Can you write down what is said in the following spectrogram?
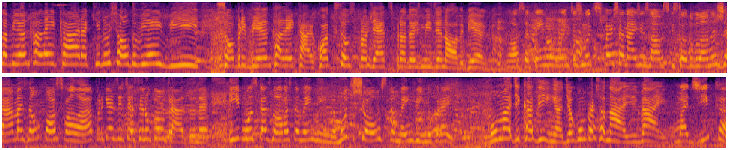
A Bianca Leicar aqui no show do VAV. Sobre Bianca Leicar, quais que são os projetos para 2019, Bianca? Nossa, tem muitos, muitos personagens novos que estou dublando já, mas não posso falar porque a gente assina um contrato, né? E músicas novas também vindo, muitos shows também vindo por aí. Uma dicasinha de algum personagem, vai. Uma dica?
